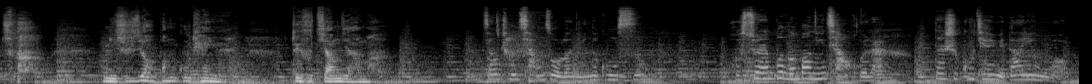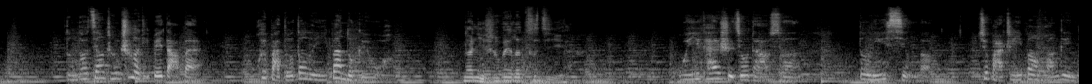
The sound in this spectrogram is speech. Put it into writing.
是吧？你是要帮顾天宇对付江家吗？江城抢走了您的公司，我虽然不能帮您抢回来，但是顾天宇答应我，等到江城彻底被打败，会把得到的一半都给我。那你是为了自己？我一开始就打算，等您醒了，就把这一半还给您。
